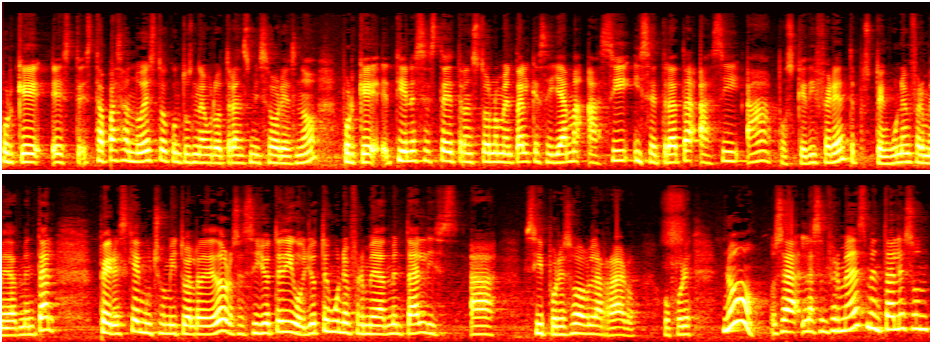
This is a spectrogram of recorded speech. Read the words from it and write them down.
porque este, está pasando esto con tus neurotransmisores, ¿no? Porque tienes este trastorno mental que se llama así y se trata así. Ah, pues qué diferente, pues tengo una enfermedad mental. Pero es que hay mucho mito alrededor. O sea, si yo te digo, yo tengo una enfermedad mental, dices, ah, sí, por eso habla raro. O por... e-". No, o sea, las enfermedades mentales son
